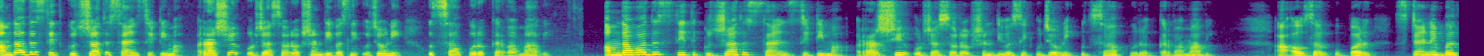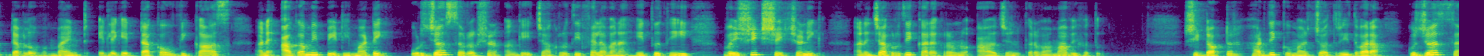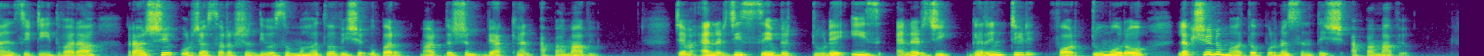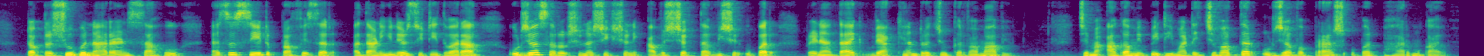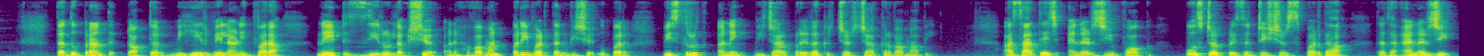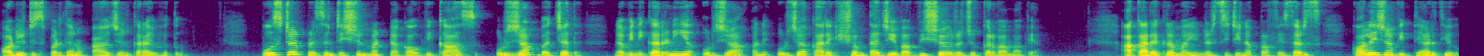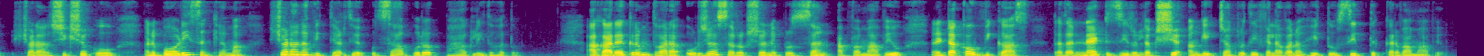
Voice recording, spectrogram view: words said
અમદાવાદ સ્થિત ગુજરાત સાયન્સ સિટીમાં રાષ્ટ્રીય ઊર્જા સંરક્ષણ દિવસની ઉજવણી ઉત્સાહપૂર્વક કરવામાં આવી. અમદાવાદ સ્થિત ગુજરાત સાયન્સ સિટીમાં રાષ્ટ્રીય ઊર્જા સંરક્ષણ દિવસની ઉજવણી ઉત્સાહપૂર્વક કરવામાં આવી. આ અવસર ઉપર સસ્ટેનેબલ ડેવલપમેન્ટ એટલે કે ટકાઉ વિકાસ અને આગામી પેઢી માટે ઊર્જા સંરક્ષણ અંગે જાગૃતિ ફેલાવવાના હેતુથી વૈશ્વિક શૈક્ષણિક અને જાગૃતિ કાર્યક્રમનું આયોજન કરવામાં આવ્યું હતું. શ્રી ડૉક્ટર હાર્દિક કુમાર ચૌધરી દ્વારા ગુજરાત સાયન્સ સિટી દ્વારા રાષ્ટ્રીય ઊર્જા સંરક્ષણ દિવસનું મહત્વ વિષય ઉપર માર્ગદર્શન વ્યાખ્યાન આપવામાં આવ્યું. જેમાં energy saved today is energy guaranteed for tomorrow લક્ષ્યનો મહત્વપૂર્ણ સંદેશ આપવામાં આવ્યો. Doctor Shubh Narayan Sahu associate professor Adani university દ્વારા ઊર્જા સંરક્ષણના શિક્ષણની આવશ્યકતા વિષય ઉપર પ્રેરણાદાયક વ્યાખ્યાન રજૂ કરવામાં આવ્યું. જેમાં આગામી પેઢી માટે જવાબદાર ઊર્જા વપરાશ ઉપર ભાર મુકાયો. તદુપરાંત ડોક્ટર મિહિર વેલાણી દ્વારા નેટ ઝીરો લક્ષ્ય અને હવામાન પરિવર્તન વિષય ઉપર વિસ્તૃત અને વિચાર પ્રેરક ચર્ચા કરવામાં આવી. આ સાથે જ એનર્જી વોક, પોસ્ટર પ્રેઝન્ટેશન સ્પર્ધા તથા એનર્જી ઓડિટ સ્પર્ધાનું આયોજન કરાયું હતું. પોસ્ટર પ્રેઝન્ટેશનમાં ટકાઉ વિકાસ, ઊર્જા બચત, નવીનીકરણીય ઊર્જા અને ઊર્જા કાર્યક્ષમતા જેવા વિષયો રજૂ કરવામાં આવ્યા. આ કાર્યક્રમમાં યુનિવર્સિટીના પ્રોફેસર્સ, કોલેજના વિદ્યાર્થીઓ, શાળાના શિક્ષકો અને બહોળી સંખ્યામાં શાળાના વિદ્યાર્થીઓએ ઉત્સાહપૂર્વક ભાગ લીધો હતો. આ કાર્યક્રમ દ્વારા ઊર્જા સંરક્ષણને પ્રોત્સાહન આપવામાં આવ્યું અને ટકાઉ વિકાસ તથા નેટ ઝીરો લક્ષ્ય અંગે જાગૃતિ ફેલાવવાનો હેતુ સિદ્ધ કરવામાં આવ્યો.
